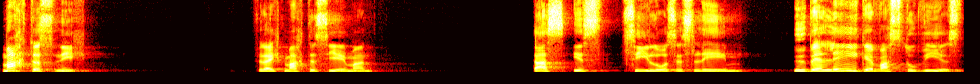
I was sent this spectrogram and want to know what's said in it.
Mach das nicht. Vielleicht macht es jemand. Das ist zielloses Leben. Überlege, was du willst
